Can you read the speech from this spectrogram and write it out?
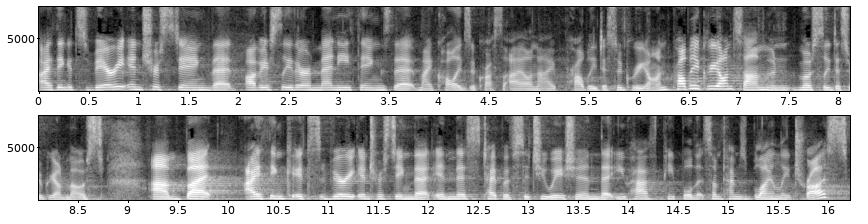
I think it's very interesting that obviously there are many things that my colleagues across the aisle and I probably disagree on. Probably agree on some and mostly disagree on most. Um, but I think it's very interesting that in this type of situation that you have people that sometimes blindly trust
